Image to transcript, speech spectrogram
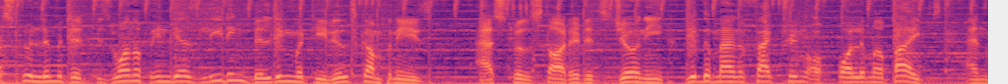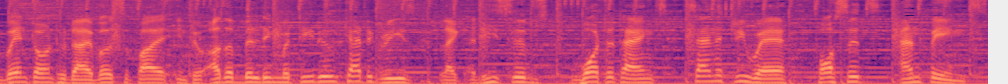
Astral Limited is one of India's leading building materials companies. Astral started its journey with the manufacturing of polymer pipes and went on to diversify into other building material categories like adhesives, water tanks, sanitary ware, faucets, and paints.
